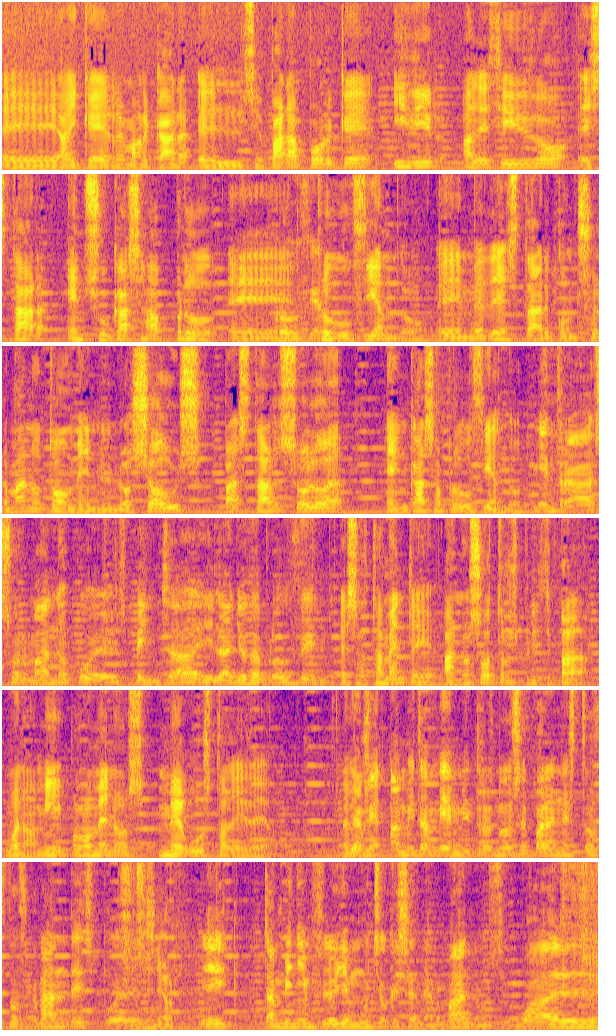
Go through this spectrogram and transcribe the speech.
eh, hay que remarcar el separa porque Idir ha decidido estar en su casa pro- eh, Produciendo. produciendo. Eh, en vez de estar con su hermano Tom en los shows, va a estar solo en casa produciendo. Mientras su hermano pues pincha y le ayuda a producir. Exactamente, a nosotros principal, bueno, a mí por lo menos me gusta la idea. Me Y a mí, a mí también, mientras no separen estos dos grandes, pues... Sí, señor. Y también influye mucho que sean hermanos. Igual Sí.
